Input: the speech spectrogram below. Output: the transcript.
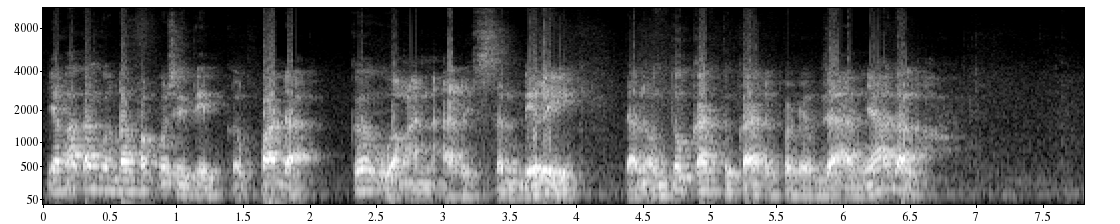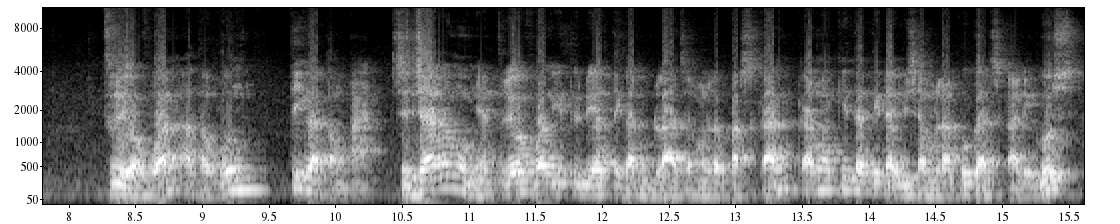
yang akan berdampak positif kepada keuangan Aris sendiri. Dan untuk kartu karir pekerjaannya adalah Three of One ataupun tiga tongkat secara umumnya three of one itu diartikan belajar melepaskan karena kita tidak bisa melakukan sekaligus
